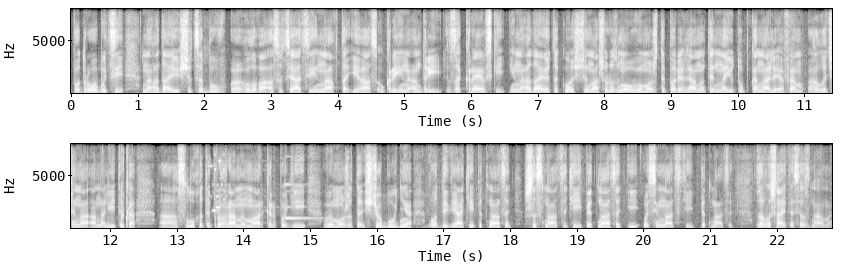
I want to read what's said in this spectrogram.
подробиці. Нагадаю, що це був е, голова Асоціації Нафта і Газ України Андрій Закревський. І нагадаю також, що нашу розмову ви можете переглянути на Ютуб-каналі FM Галичина Аналітика. Слухати програми Маркер подій ви можете щобудня о 9.15, 16.15 і о 17.15. Залишайтеся з нами.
